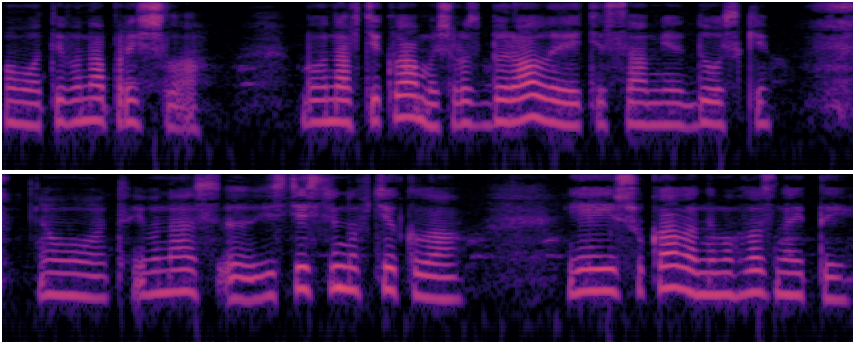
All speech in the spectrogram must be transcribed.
От, і вона прийшла. Бо вона втекла, ми ж розбирали ті самі доски. От, і вона, звісно, втекла. Я її шукала, не могла знайти.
